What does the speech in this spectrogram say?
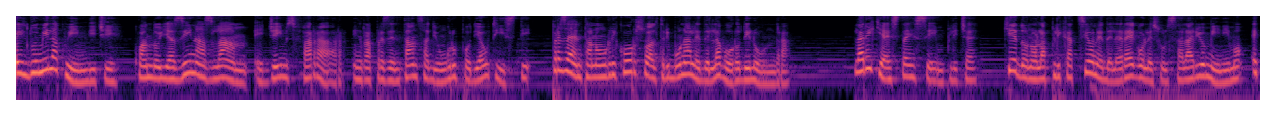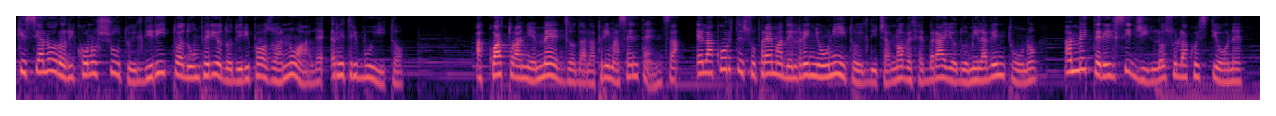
Il 2015, quando Yasin Aslam e James Farrar, in rappresentanza di un gruppo di autisti, presentano un ricorso al Tribunale del Lavoro di Londra. La richiesta è semplice. Chiedono l'applicazione delle regole sul salario minimo e che sia loro riconosciuto il diritto ad un periodo di riposo annuale retribuito. A quattro anni e mezzo dalla prima sentenza, è la Corte Suprema del Regno Unito il 19 febbraio 2021 a mettere il sigillo sulla questione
